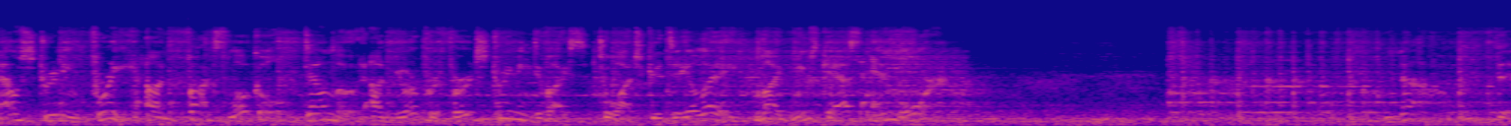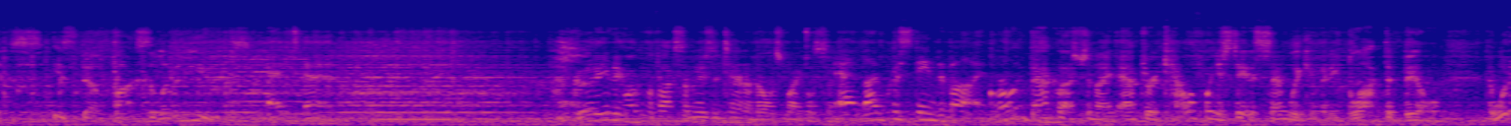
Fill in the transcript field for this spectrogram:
Now streaming free on Fox Local. Download on your preferred streaming device to watch Good Day LA, live newscasts, and more. Now, this is the Fox 11 News at 10. Good evening. Welcome to Fox 7 News at 10. I'm Elex Michaelson. And I'm Christine Devine. Growing backlash tonight after a California State Assembly committee blocked a bill that would have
